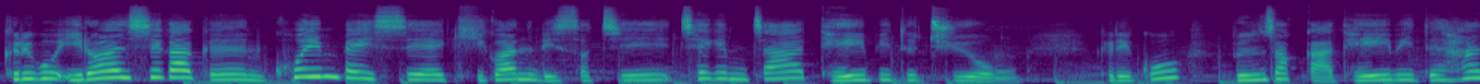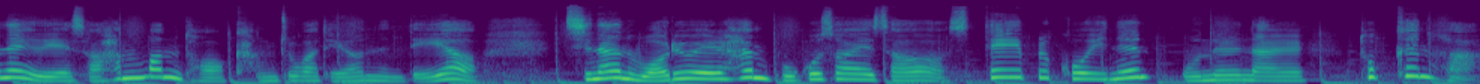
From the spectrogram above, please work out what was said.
그리고 이러한 시각은 코인베이스의 기관 리서치 책임자 데이비드 듀옹 그리고 분석가 데이비드 한에 의해서 한 번 더 강조가 되었는데요. 지난 월요일 한 보고서에서 스테이블 코인은 오늘날 토큰화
